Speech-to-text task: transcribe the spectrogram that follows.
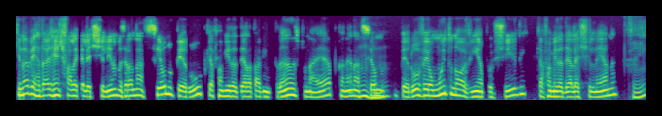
que na verdade a gente fala que ela é chilena, mas ela nasceu no Peru, porque a família dela estava em trânsito na época, né? Nasceu uhum. no Peru, veio muito novinha para o Chile, que a família dela é chilena. Sim.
